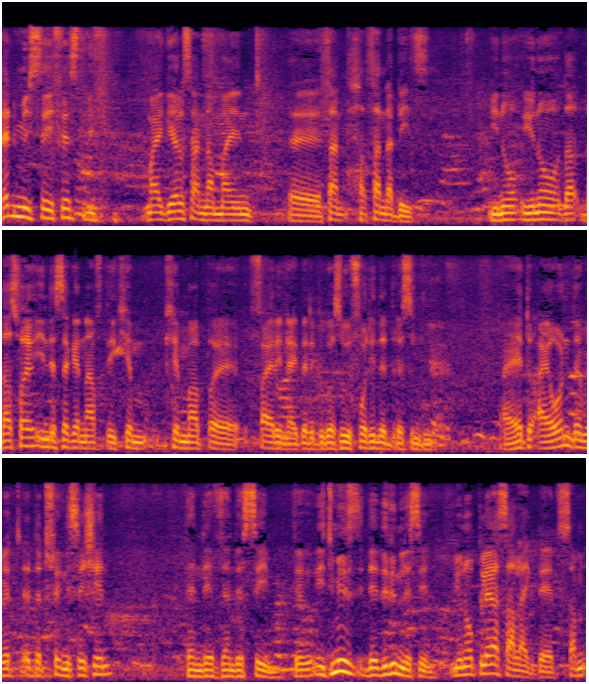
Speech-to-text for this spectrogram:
let me say firstly, my girls undermined uh, Thunderbirds. You know, you know that, that's why in the second half they came came up uh, firing like that because we fought in the dressing room. I had to, I owned them at, at the training session. Then they've done the same. They, it means they didn't listen. You know, players are like that. Some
